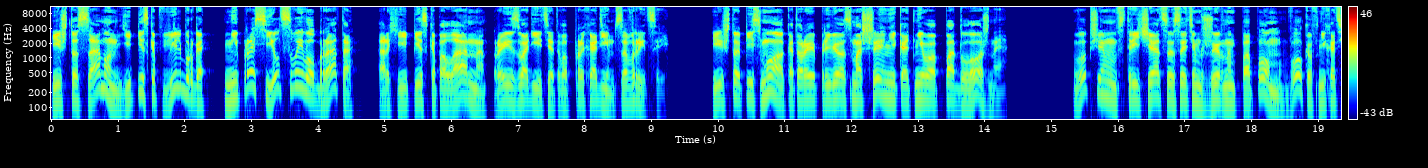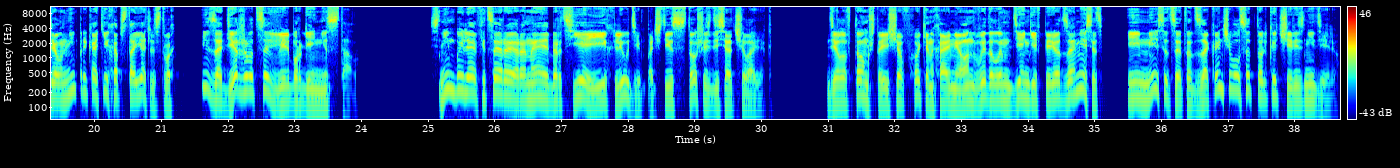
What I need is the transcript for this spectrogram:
И что сам он, епископ Вильбурга, не просил своего брата, архиепископа Ланна, производить этого проходимца в рыцаре. И что письмо, которое привез мошенник от него, подложное — в общем, встречаться с этим жирным попом Волков не хотел ни при каких обстоятельствах и задерживаться в Вильбурге не стал. С ним были офицеры Рене и Бертье и их люди, почти 160 человек. Дело в том, что еще в Хокенхайме он выдал им деньги вперед за месяц, и месяц этот заканчивался только через неделю.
